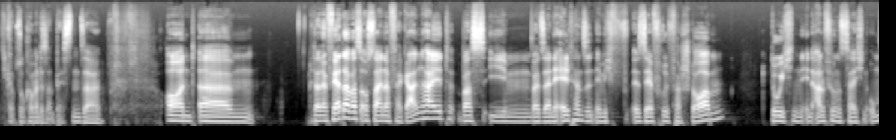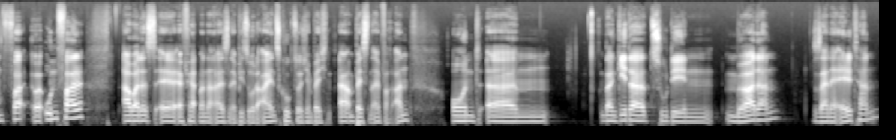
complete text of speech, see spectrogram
Ich glaube, so kann man das am besten sagen. Und ähm, dann erfährt er was aus seiner Vergangenheit, was ihm, weil seine Eltern sind nämlich sehr früh verstorben durch einen in Anführungszeichen Umfall, äh, Unfall. Aber das äh, erfährt man dann alles in Episode 1. Guckt es euch am besten, äh, am besten einfach an. Und ähm, dann geht er zu den Mördern seiner Eltern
